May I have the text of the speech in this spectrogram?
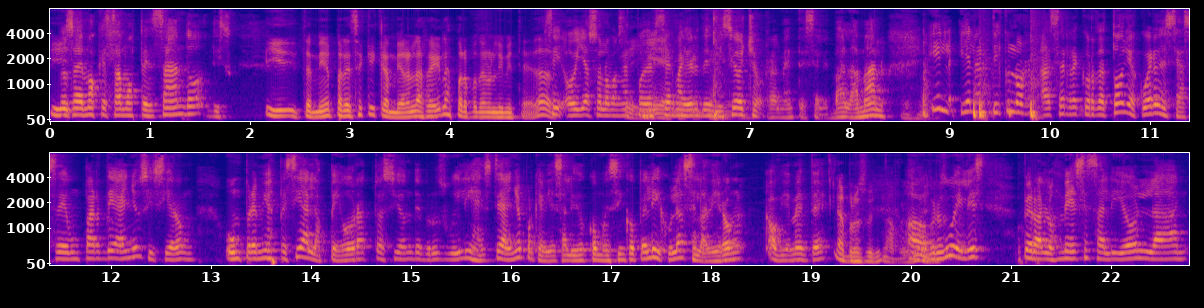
y- no sabemos qué estamos pensando. Dis- Y también parece que cambiaron las reglas para poner un límite de edad. Sí, hoy ya solo van a Sí, poder ser mayores de 18. Realmente se les va la mano. y, y el artículo hace recordatorio. Acuérdense, hace un par de años hicieron un premio especial, la peor actuación de Bruce Willis este año, porque había salido como en cinco películas. Se la dieron, obviamente, A Bruce Willis. a Bruce Willis, pero a los meses salió la.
